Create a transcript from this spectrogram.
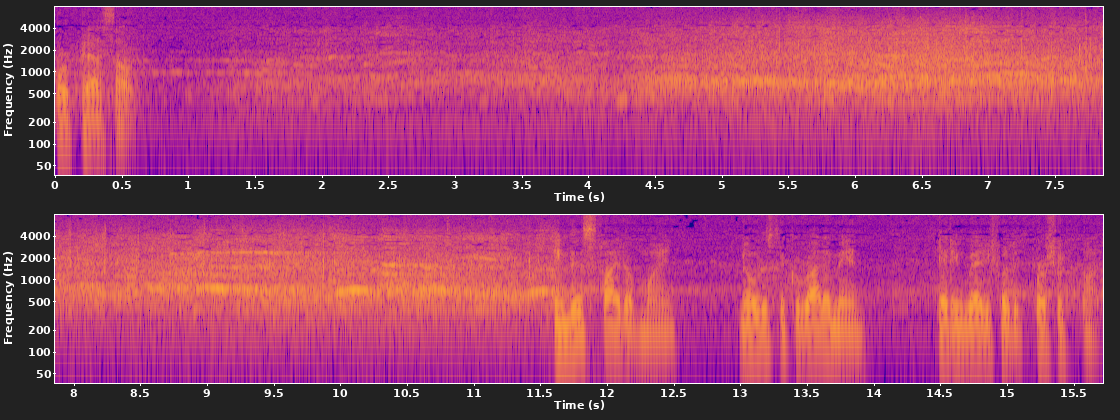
or pass out. In this fight of mine, notice the karate man getting ready for the perfect punch.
